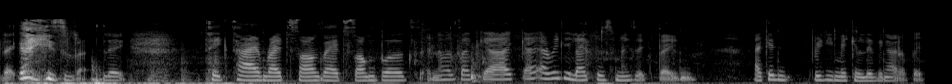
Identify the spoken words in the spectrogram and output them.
like I used to like take time, write songs. I had songbooks and I was like, yeah, I, I really like this music thing. I can really make a living out of it.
